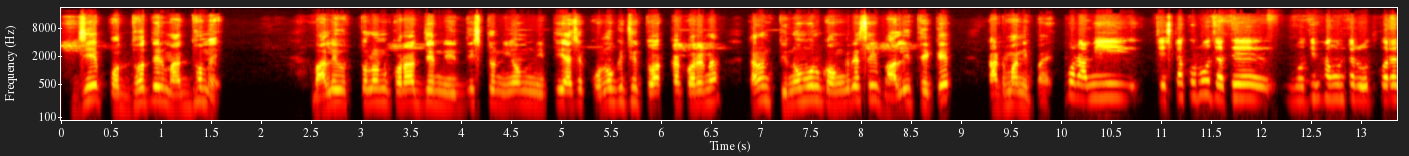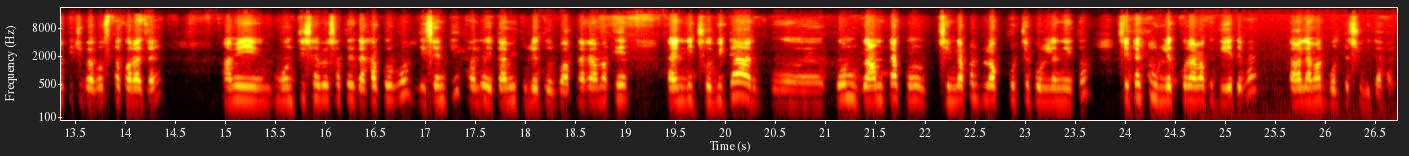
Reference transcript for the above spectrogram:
যে পদ্ধতির মাধ্যমে বালি উত্তোলন করার যে নির্দিষ্ট নিয়ম নীতি আছে কোনো কিছু তোয়াক্কা করে না। কারণ তৃণমূল কংগ্রেস এই বালি থেকে কাটমানি পায়। আমি চেষ্টা করব যাতে নদী ভাঙনটা রোধ করার কিছু ব্যবস্থা করা যায়। আমি মন্ত্রী সাহেবের সাথে দেখা করব রিসেন্টলি তাহলে এটা আমি তুলে ধরবো। আপনারা আমাকে কাইন্ডলি ছবিটা আর কোন গ্রামটা, কোন সিমলাপাল ব্লক করছে বললেন এই তো, সেটা একটু উল্লেখ করে আমাকে দিয়ে দেবেন, তাহলে আমার বলতে সুবিধা হয়।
